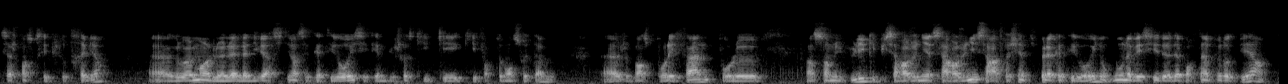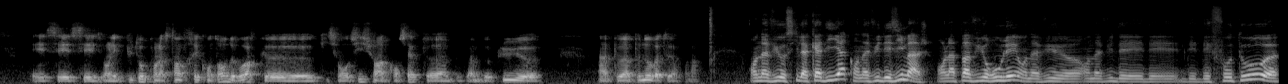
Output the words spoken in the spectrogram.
Ça, je pense que c'est plutôt très bien. globalement, la, diversité dans cette catégorie, c'est quelque chose qui, est, fortement souhaitable. je pense pour les fans, pour l'ensemble du public, et puis ça rajeunit, ça rajeunit, ça rafraîchit un petit peu la catégorie. Donc, nous, on avait essayé d'apporter un peu notre pierre. Et on est plutôt pour l'instant très content de voir qu'ils sont aussi sur un concept un peu, un peu plus, euh, un peu, un peu novateur. On a vu aussi la Cadillac, on a vu des images. On l'a pas vu rouler, on a vu, euh, on a vu des, des, photos.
